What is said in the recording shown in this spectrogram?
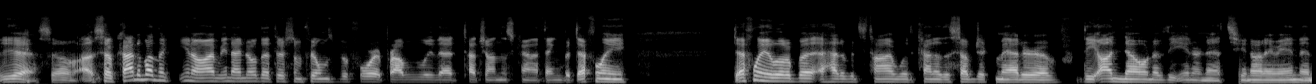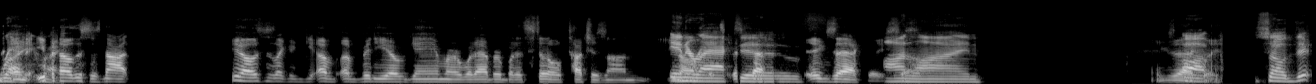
Yeah so uh, so kind of on the you know I mean I know that there's some films before it probably that touch on this kind of thing but definitely definitely a little bit ahead of its time with kind of the subject matter of the unknown of the internet you know what I mean and, Right, and even right. though this is not you know this is like a a video game or whatever but it still touches on you know, it's- it's that- Interactive, exactly so, online. exactly so that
